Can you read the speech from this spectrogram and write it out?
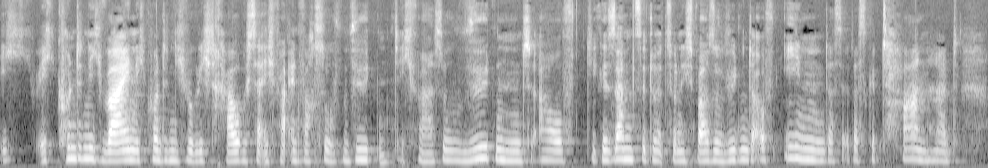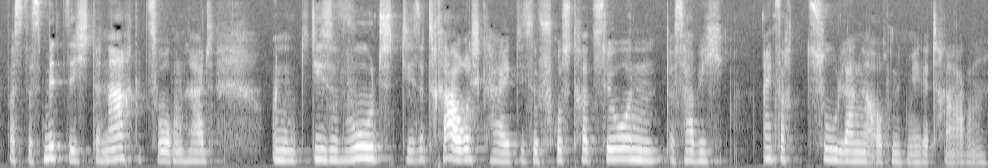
Ich, ich konnte nicht weinen, ich konnte nicht wirklich traurig sein. Ich war einfach so wütend. Ich war so wütend auf die Gesamtsituation. Ich war so wütend auf ihn, dass er das getan hat, was das mit sich danach gezogen hat. Und diese Wut, diese Traurigkeit, diese Frustration, das habe ich einfach zu lange auch mit mir getragen.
